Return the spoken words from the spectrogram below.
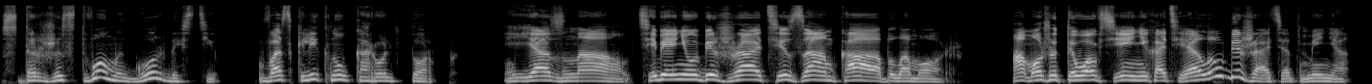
С торжеством и гордостью воскликнул король Торп. «Я знал, тебе не убежать из замка Абламор. А может, ты вовсе и не хотела убежать от меня?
